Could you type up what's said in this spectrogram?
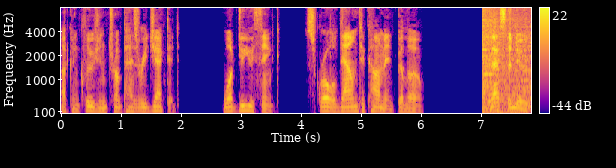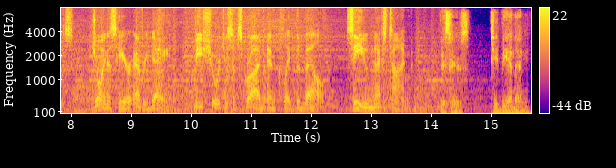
a conclusion Trump has rejected. What do you think? Scroll down to comment below. That's the news. Join us here every day. Be sure to subscribe and click the bell. See you next time. This is TBNN.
